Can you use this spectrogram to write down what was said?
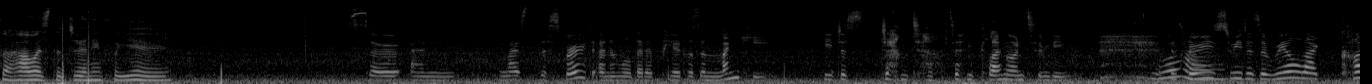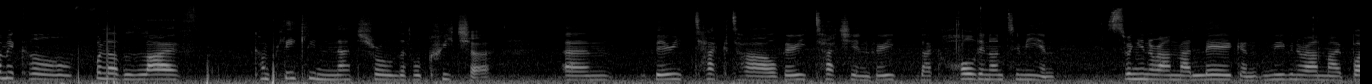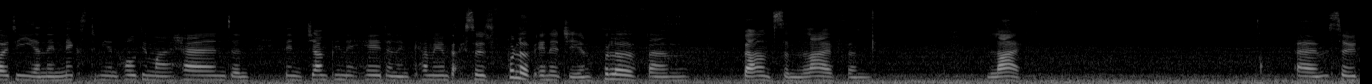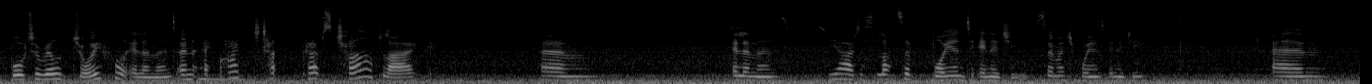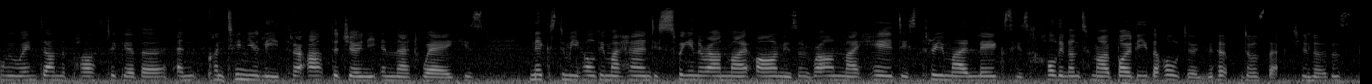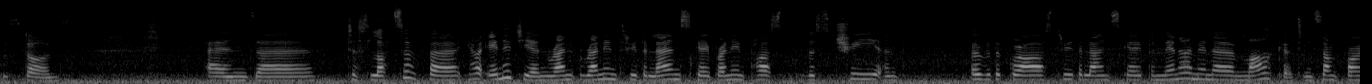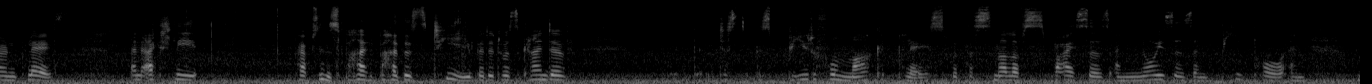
So, how was the journey for you? So, um, my, the spirit animal that appeared was a monkey. He just jumped out and clung onto me. Wow. It was very sweet. It's a real, like, comical, full of life, completely natural little creature. Um, very tactile, very touching, very like holding onto me and swinging around my leg and moving around my body and then next to me and holding my hand and then jumping ahead and then coming back. So it's full of energy and full of um, bounce and life and life. Um, so it brought a real joyful element and a mm. quite ch- perhaps childlike um, element. Yeah, just lots of buoyant energy, so much buoyant energy. Um, we went down the path together and continually throughout the journey in that way. He's next to me holding my hand, he's swinging around my arm, he's around my head, he's through my legs, he's holding onto my body the whole journey. That was that, you know, this, this dance. And uh, just lots of uh, yeah, energy and run, running through the landscape, running past this tree and over the grass, through the landscape. And then I'm in a market in some foreign place. And actually, perhaps inspired by this tea, but it was kind of just this beautiful marketplace with the smell of spices and noises and people and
